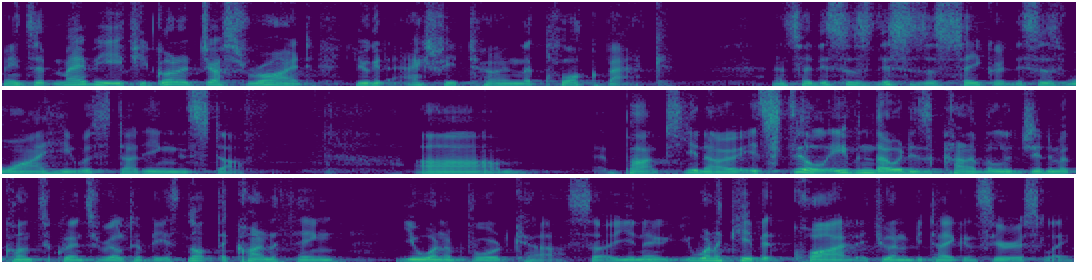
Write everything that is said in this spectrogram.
means that maybe if you got it just right, you could actually turn the clock back. And so this is, this is a secret. This is why he was studying this stuff. Um, but you know, it's still, even though it is kind of a legitimate consequence of relativity, it's not the kind of thing you want to broadcast. So you know, you want to keep it quiet if you want to be taken seriously.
